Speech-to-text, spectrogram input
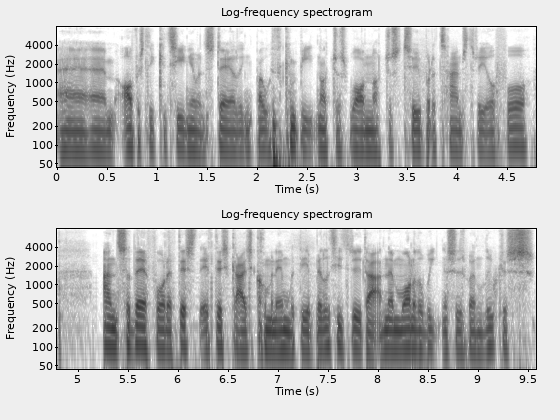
um, obviously Coutinho and Sterling both can beat not just one, not just two, but at times three or four. And so, therefore, if this if this guy's coming in with the ability to do that, and then one of the weaknesses when Lucas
